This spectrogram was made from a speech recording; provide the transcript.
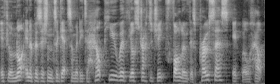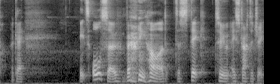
if you're not in a position to get somebody to help you with your strategy, follow this process. It will help. Okay. It's also very hard to stick to a strategy.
